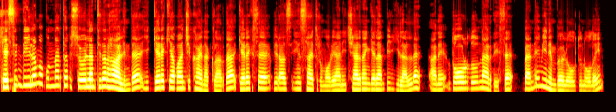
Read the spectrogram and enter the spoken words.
Kesin değil ama bunlar tabii söylentiler halinde gerek yabancı kaynaklarda gerekse biraz inside rumor yani içeriden gelen bilgilerle hani doğruluğu neredeyse ben eminim böyle olduğunu olayın.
